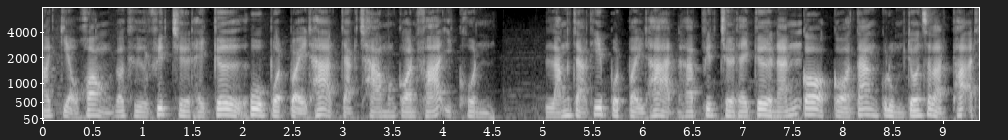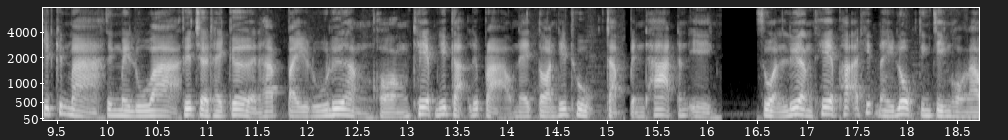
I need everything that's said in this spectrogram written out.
มาเกี่ยวข้องก็คือฟิชเชอร์ไทเกอร์ผู้ปลดปล่อยทาสจากชาวมังกรฟ้าอีกคนหลังจากที่ปลดปล่อยทาสนะครับฟิชเชอร์ไทเกอร์นั้นก็ก่อตั้งกลุ่มโจรสลัดพระอาทิตย์ขึ้นมา ซึ่งไม่รู้ว่าฟิชเชอร์ไทเกอร์นะครับไปรู้เรื่องของเทพนิกะหรือเปล่าในตอนที่ถูกจับเป็นทาสนั่นเอง ส่วนเรื่องเทพพระอาทิตย์ในโลกจริง ๆ ของเรา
